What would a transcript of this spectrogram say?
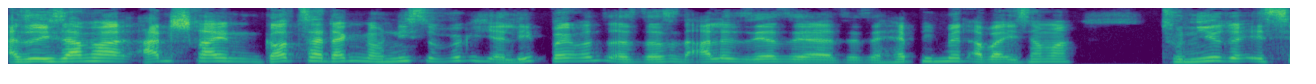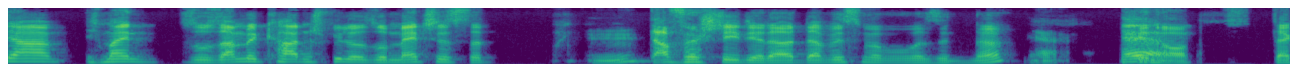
Also ich sag mal, Anschreien, Gott sei Dank noch nicht so wirklich erlebt bei uns. Also da sind alle sehr, sehr, sehr, sehr happy mit. Aber ich sag mal, Turniere ist ja, ich meine, so Sammelkartenspiele oder so Matches, das, Mhm. da versteht ihr, da, da wissen wir, wo wir sind, ne? Ja, ja. Genau. Da,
